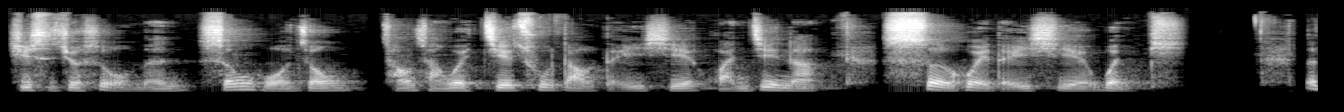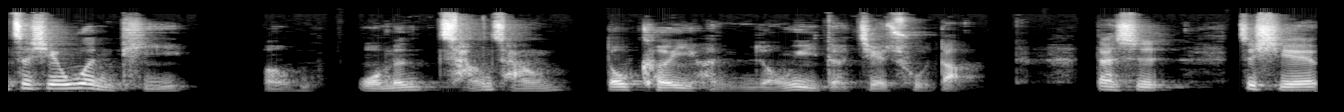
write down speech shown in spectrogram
其实就是我们生活中常常会接触到的一些环境啊、社会的一些问题。那这些问题，嗯，我们常常都可以很容易的接触到，但是这些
